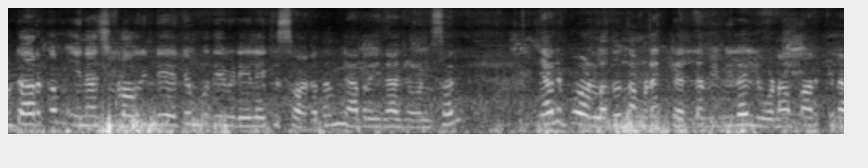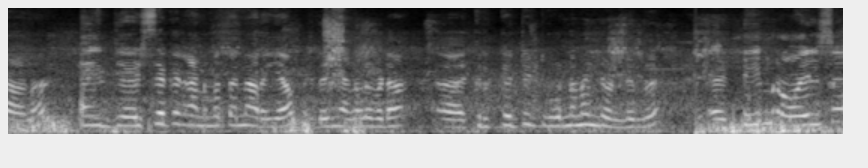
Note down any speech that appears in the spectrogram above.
കൂട്ടുകാർക്കും ഇനാച്ച് ബ്ലോഗിന്റെ ഏറ്റവും പുതിയ വീഡിയോയിലേക്ക് സ്വാഗതം. ഞാൻ റീന ജോൺസൺ. ഞാനിപ്പോൾ ഉള്ളത് നമ്മുടെ ടെല്ലവിവിലെ ലൂണ പാർക്കിലാണ്. ഈ ജേഴ്സി ഒക്കെ കാണുമ്പോൾ തന്നെ അറിയാം ഇത് ഞങ്ങളിവിടെ ക്രിക്കറ്റ് ടൂർണമെന്റ് ഉണ്ട് ടീം റോയൽസ്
